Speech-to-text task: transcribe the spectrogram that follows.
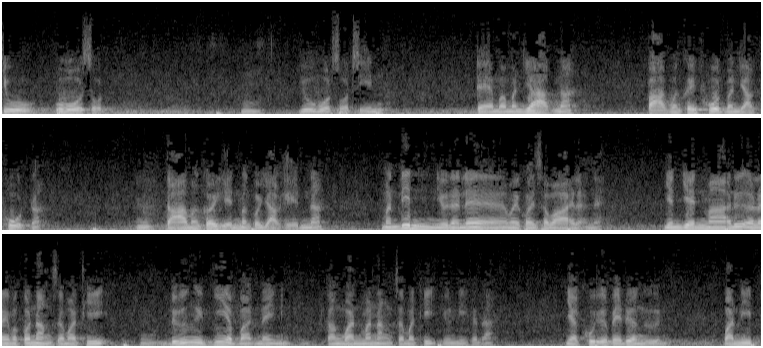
อยู่อุโบสถอยู่อุโบสถศีลแต่มันมันยากนะปากมันเคยพูดมันอยากพูดนะตามันเคยเห็นมันก็อยากเห็นนะมันดิ้นอยู่นั่นแน่ไม่ค่อยสบายแหละเนี่ยเย็นเย็นมาหรืออะไรมันก็นั่งสมาธิดื้อเงียบใน กลางวันมานั่งสมาธิอยู่นี่ก็ได้ อย่าคุยกันไปเรื่องอื่น วันนี้เป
